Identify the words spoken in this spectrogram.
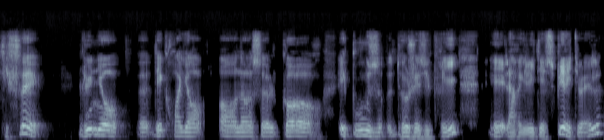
qui fait l'union des croyants en un seul corps, épouse de Jésus-Christ, et la réalité spirituelle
